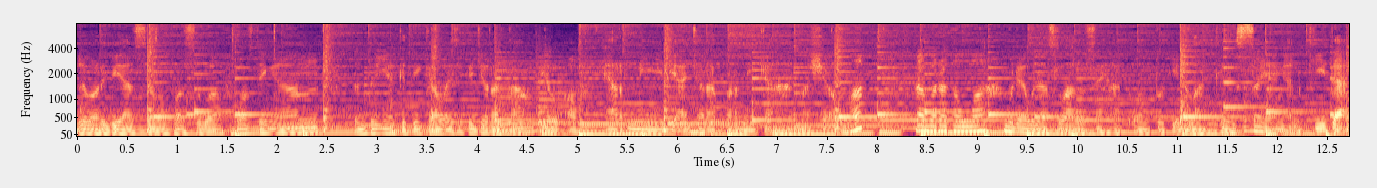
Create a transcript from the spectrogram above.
Luar biasa membuat sebuah postingan tentunya ketika Lesti Kejora tampil off air di acara pernikahan Masya Allah. Tabarakallah mudah-mudahan selalu sehat untuk idola kesayangan kita.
